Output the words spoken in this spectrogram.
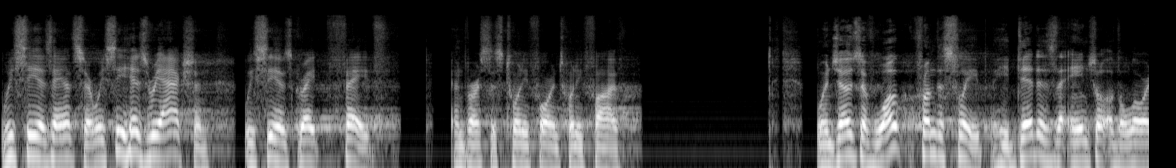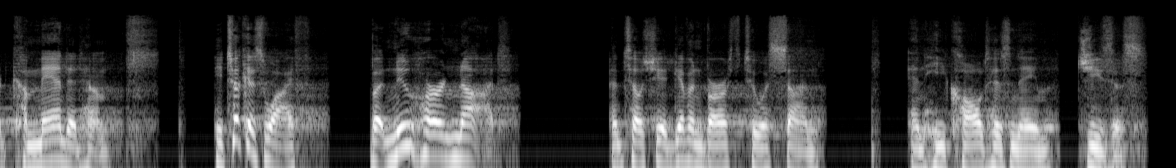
We see his answer. We see his reaction. We see his great faith and verses 24 and 25. When Joseph woke from the sleep, he did as the angel of the Lord commanded him. He took his wife, but knew her not until she had given birth to a son, and he called his name Jesus.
